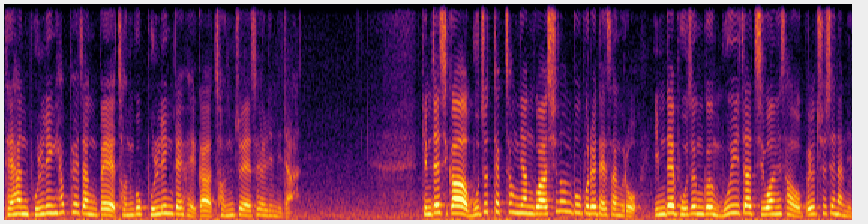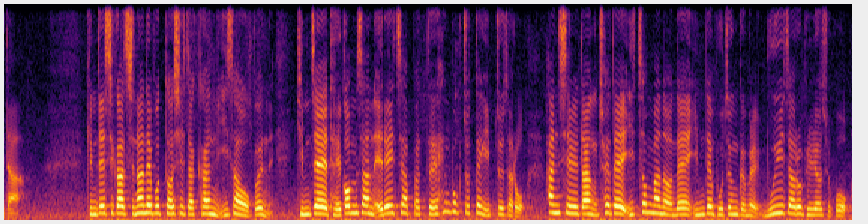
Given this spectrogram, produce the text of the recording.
대한볼링협회장배 전국 볼링대회가 전주에서 열립니다. 김제 시가 무주택 청년과 신혼부부를 대상으로 임대보증금 무이자 지원 사업을 추진합니다. 김제 시가 지난해부터 시작한 이 사업은 김제 대검산 LH아파트 행복주택 입주자로 한 실당 최대 2천만 원의 임대보증금을 무이자로 빌려주고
